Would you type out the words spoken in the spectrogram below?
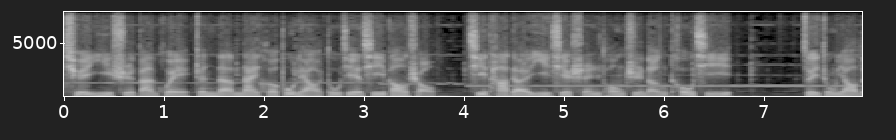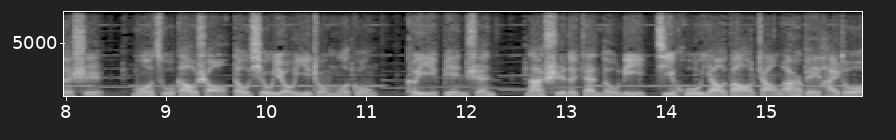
却一时半会真的奈何不了渡劫期高手。其他的一些神通，只能偷袭。最重要的是，魔族高手都修有一种魔功，可以变身。那时的战斗力几乎要暴涨二倍还多。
